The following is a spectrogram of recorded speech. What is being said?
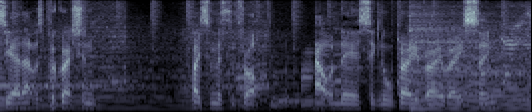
So yeah, that was progression. Based on Misanthrop, out on Neosignal very, very, very soon.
